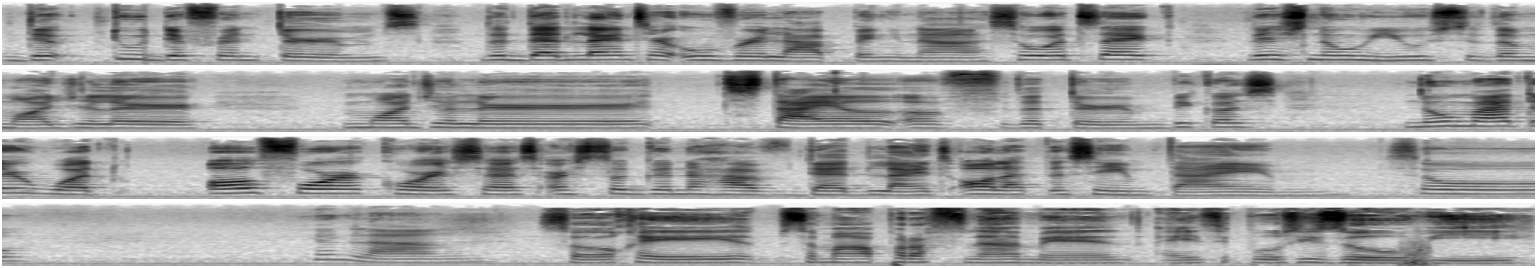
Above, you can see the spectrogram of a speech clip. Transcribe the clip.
the two different terms, the deadlines are overlapping na. So it's like there's no use to the modular modular style of the term because no matter what, all four courses are still gonna have deadlines all at the same time. So, yun lang. So, okay, sa mga prof namin, ayun si po si Zoe.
